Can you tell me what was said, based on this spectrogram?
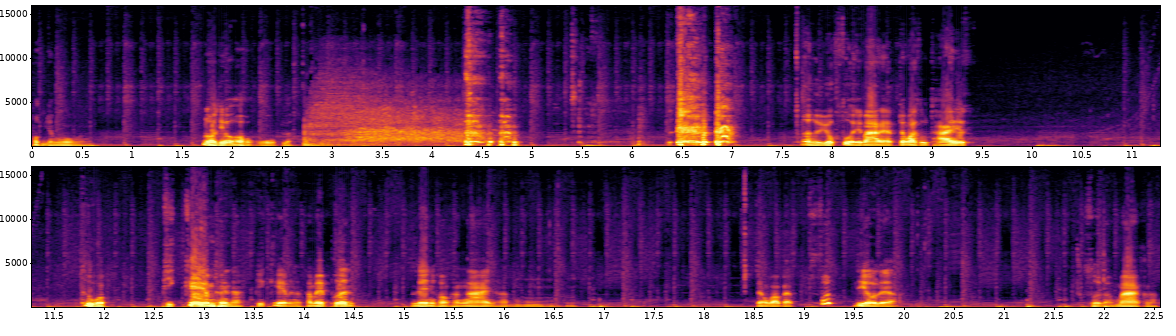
ผมยังงงหล่อที่ว่าออกโอบเหรอเออยกสวยมากเลยครับ จังหวะสุดท้าย ถือว่า พลิกเกมเลยนะพลิกเกมนะทำให้เพื่อนเล่นค่อนข้างง่ายนะครับอื้อหือจังหวะแบบฟึ๊บเดียวเลยอะสวยมากๆครับ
